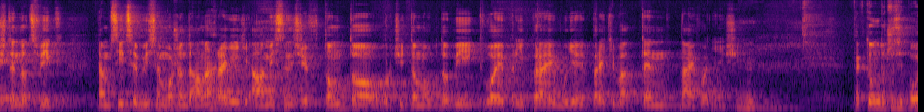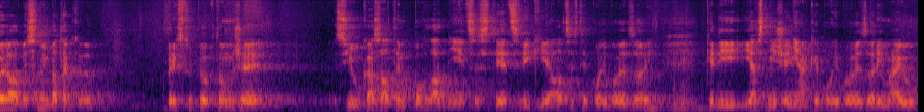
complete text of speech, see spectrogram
že tento cvik tam síce by sa možno dal nahradiť, ale myslím si, že v tomto určitom období tvojej prípravy bude pre teba ten najvhodnejší. Mm-hmm. Tak tomuto, čo si povedal, by som iba tak e, pristúpil k tomu, že si ukázal ten pohľad nie cez tie cviky, ale cez tie pohybové vzory, mm-hmm. kedy jasný, že nejaké pohybové vzory majú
